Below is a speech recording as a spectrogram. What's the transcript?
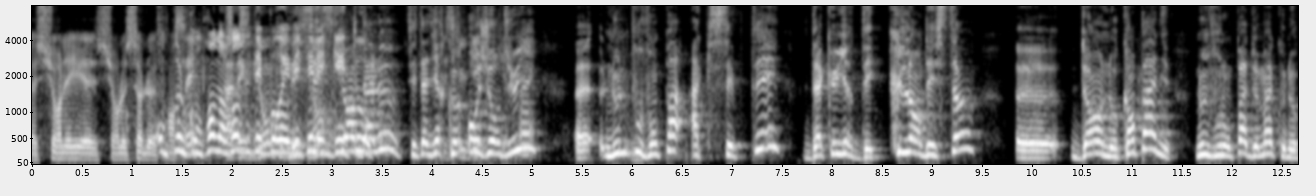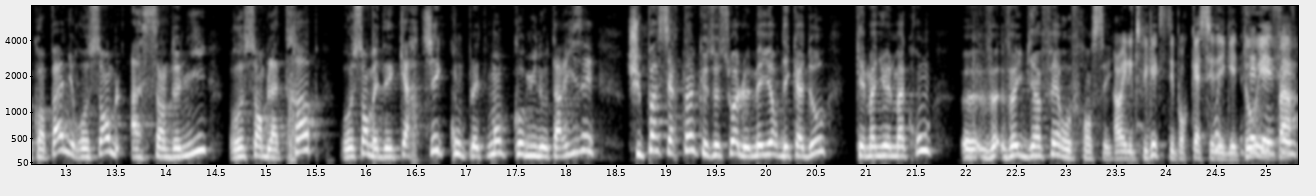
euh, sur, les, sur le sol français. On peut le comprendre dans le sens c'était pour éviter les ghettos. C'est-à-dire qu'aujourd'hui, euh, nous ne pouvons pas accepter d'accueillir des clandestins dans nos campagnes. Nous ne voulons pas demain que nos campagnes ressemblent à Saint-Denis, ressemblent à Trappes, ressemblent à des quartiers complètement communautarisés. Je suis pas certain que ce soit le meilleur des cadeaux qu'Emmanuel Macron euh, veuille bien faire aux Français. Alors il expliquait que c'était pour casser les ghettos et pas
